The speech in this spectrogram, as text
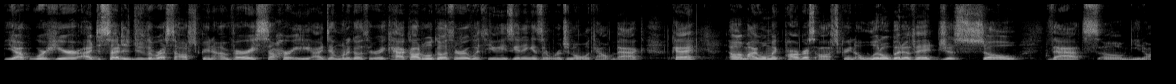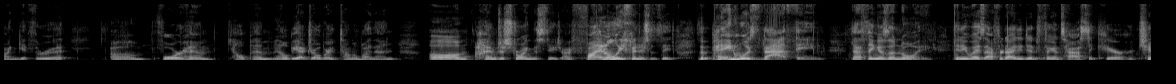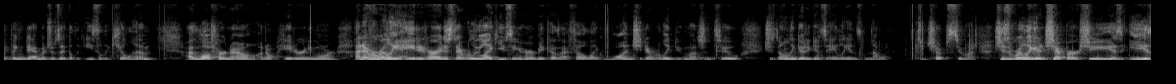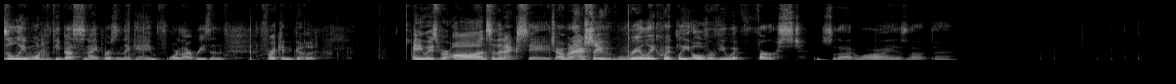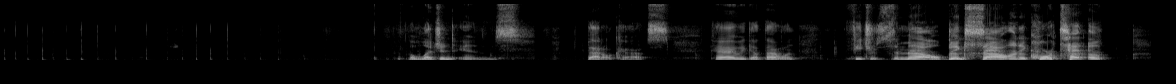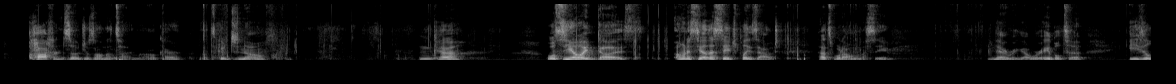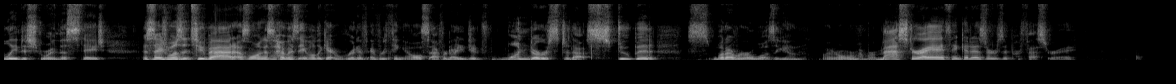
Yep, we're here. I decided to do the rest off screen. I'm very sorry. I didn't want to go through it. CatGod will go through it with you. He's getting his original account back. Okay? Um, I will make progress off screen, a little bit of it, just so that um, you know, I can get through it. Um, for him, help him. He'll be at Jailbreak Tunnel by then. Um, I'm destroying the stage. I finally finished the stage. The pain was that thing. That thing is annoying. Anyways, Aphrodite did fantastic here. Her chipping damage was able to easily kill him. I love her now. I don't hate her anymore. I never really hated her. I just didn't really like using her because I felt like, one, she didn't really do much, and two, she's only good against aliens. No, she chips too much. She's a really good chipper. She is easily one of the best snipers in the game for that reason. Freaking good. Anyways, we're on to the next stage. I'm going to actually really quickly overview it first. So that, why is that there? The Legend Ends. Battle Cats. Okay, we got that one. Features Zamelle, Big Sal, and a quartet of coffin Zojas on a timer. Okay, that's good to know. Okay. We'll see how it does. I want to see how the stage plays out. That's what I want to see. There we go. We're able to easily destroy this stage. The stage wasn't too bad as long as I was able to get rid of everything else. Aphrodite did wonders to that stupid whatever it was again. I don't remember. Master A, I think it is, or is it Professor A?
